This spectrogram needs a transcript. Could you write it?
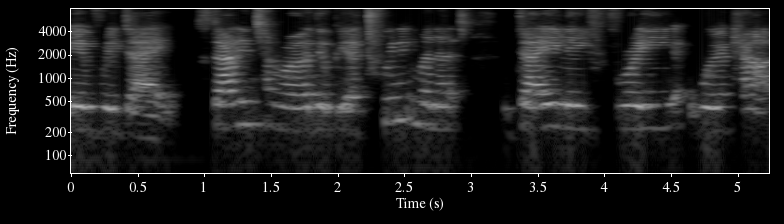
every day. Starting tomorrow, there'll be a 20 minute daily free workout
